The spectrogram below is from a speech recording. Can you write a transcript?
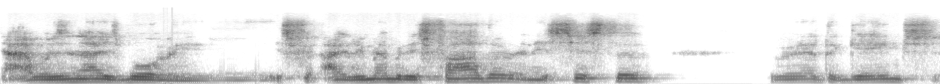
yeah, was a nice boy. His, I remember his father and his sister were at the games.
